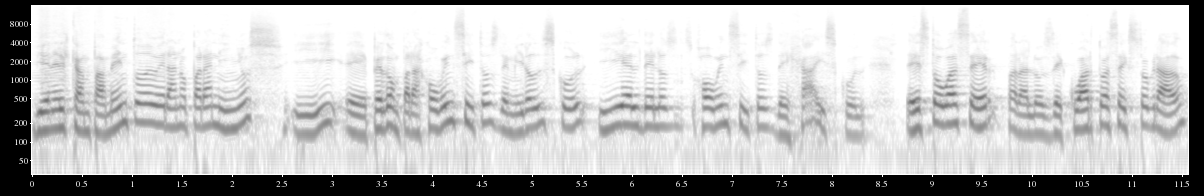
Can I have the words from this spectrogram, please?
viene el campamento de verano para niños y, eh, perdón, para jovencitos de middle school y el de los jovencitos de high school. Esto va a ser para los de cuarto a sexto grado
